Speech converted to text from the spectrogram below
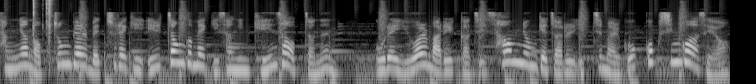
작년 업종별 매출액이 일정 금액 이상인 개인 사업자는 올해 6월 말일까지 사업용 계좌를 잊지 말고 꼭 신고하세요.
